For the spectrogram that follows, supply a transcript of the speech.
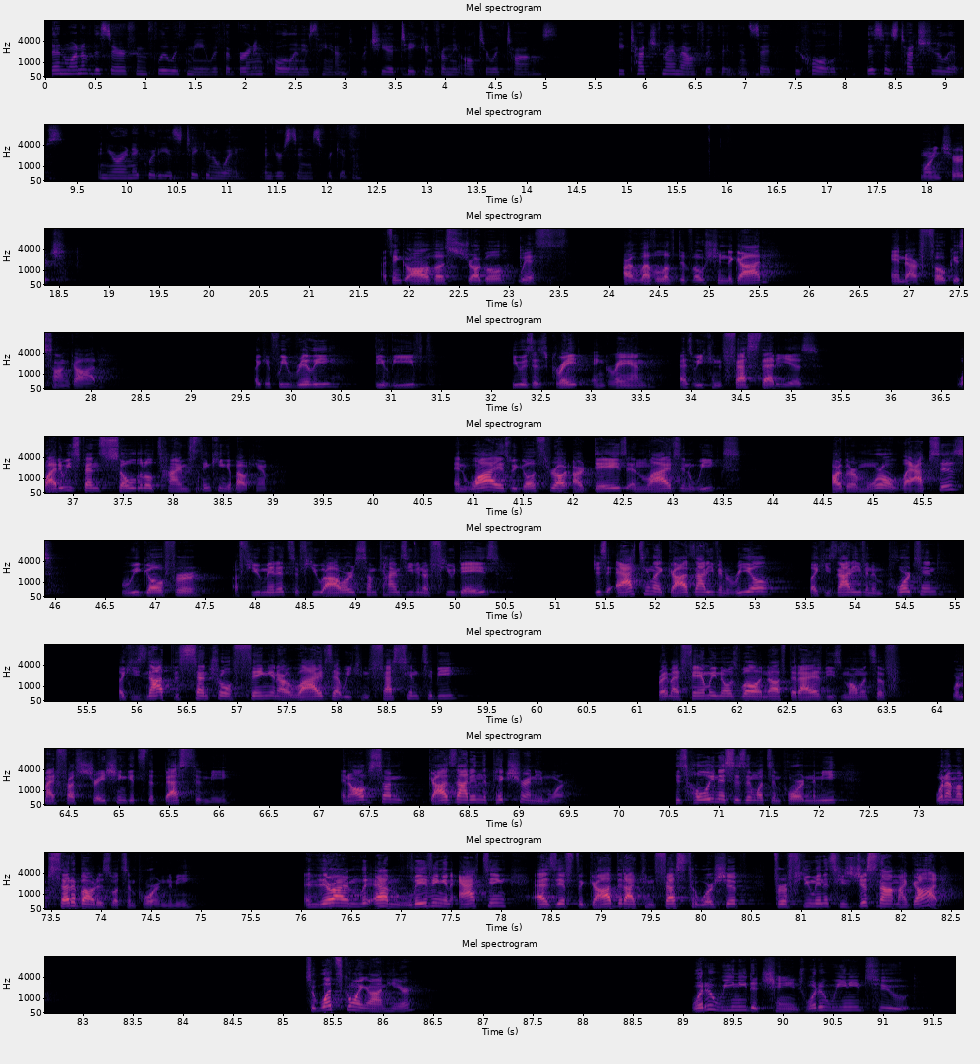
Then one of the seraphim flew with me with a burning coal in his hand, which he had taken from the altar with tongs. He touched my mouth with it and said, Behold, this has touched your lips, and your iniquity is taken away, and your sin is forgiven. Morning, church. I think all of us struggle with our level of devotion to God and our focus on God. Like, if we really believed He was as great and grand as we confess that He is, why do we spend so little time thinking about Him? And why, as we go throughout our days and lives and weeks, are there moral lapses where we go for a few minutes, a few hours, sometimes even a few days, just acting like God's not even real, like He's not even important, like He's not the central thing in our lives that we confess Him to be? Right? My family knows well enough that I have these moments of where my frustration gets the best of me, and all of a sudden, God's not in the picture anymore. His holiness isn't what's important to me. What I'm upset about is what's important to me. And there I'm, li- I'm living and acting as if the God that I confess to worship for a few minutes, he's just not my God. So, what's going on here? What do we need to change? What do we need to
